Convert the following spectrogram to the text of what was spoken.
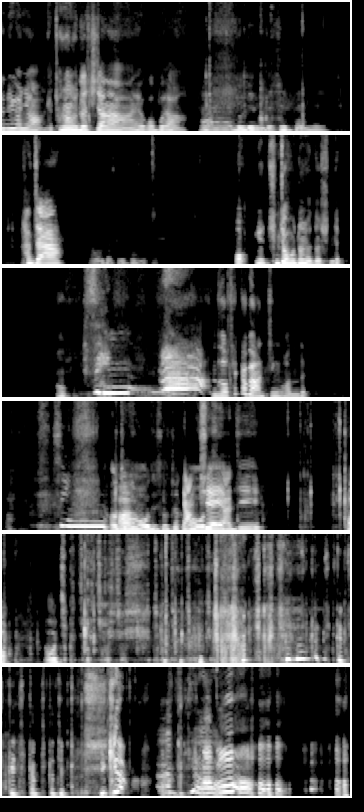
8시간이야. 저녁 8시잖아. 아이고, 뭐야. 아 놀리는데 실패했네. 가자. 나 혼자 생선 먹어야지. 어, 얘 진짜 오전 8시인데? 어. 싱! 아! 근데 너 색깔 왜안 친거 같은데? 싱. 어 잠깐만 아, 있어? 잠깐만 어디 있어? 양치해야지. 어 치크 치크 치크 치크 치크 치크 치크 치카, 치크 치카, 치카, 치카, 치카. 비키라! 아 비켜. 어! 어,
